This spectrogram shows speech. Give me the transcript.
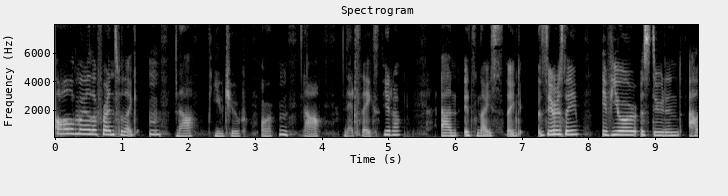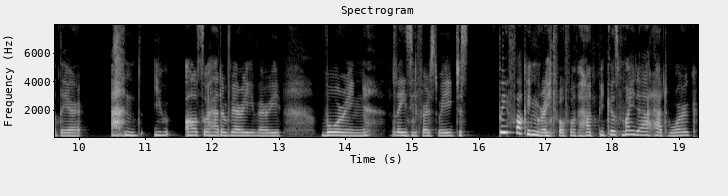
all of my other friends were like mm, nah YouTube or mm, nah Netflix you know? And it's nice. Like seriously if you're a student out there and you also had a very, very boring, lazy first week, just be fucking grateful for that because my dad had to work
